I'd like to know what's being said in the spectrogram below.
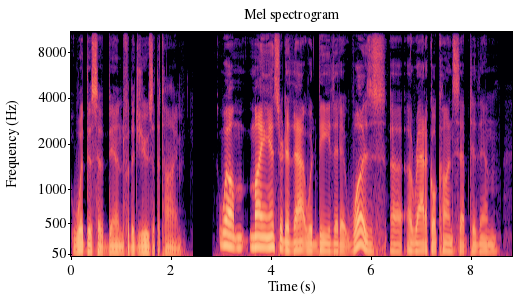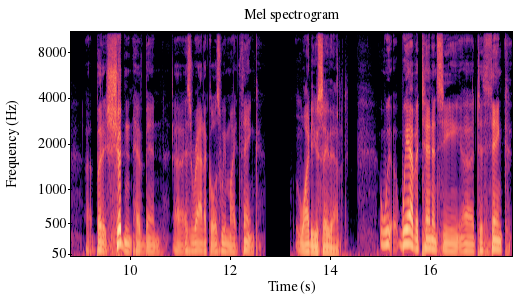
would this have been for the Jews at the time? Well, my answer to that would be that it was uh, a radical concept to them, uh, but it shouldn't have been uh, as radical as we might think. Why do you say that? We we have a tendency uh, to think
